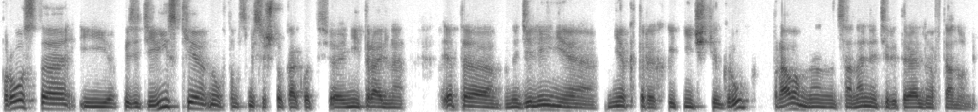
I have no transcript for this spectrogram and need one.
просто и позитивистски, ну, в том смысле, что как вот э, нейтрально, это наделение некоторых этнических групп правом на национально-территориальную автономию.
